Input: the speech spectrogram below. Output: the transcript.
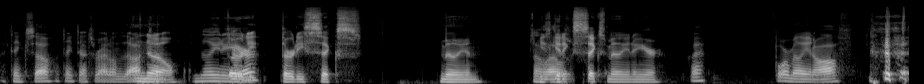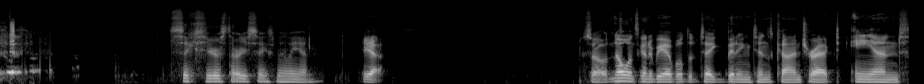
I think so. I think that's right on the dot. No. a million a 30, year. 36 million. Oh, He's getting was 6 million a year. four million off. Six years, thirty-six million. So no one's going to be able to take Binnington's contract and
